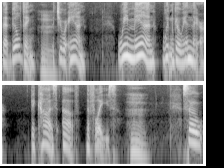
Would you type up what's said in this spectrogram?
that building that you were in. We men wouldn't go in there because of the fleas. Hmm. So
